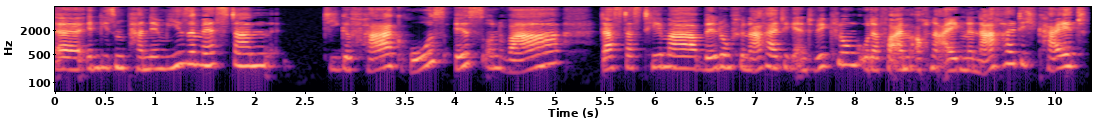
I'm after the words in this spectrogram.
äh, in diesen Pandemiesemestern die Gefahr groß ist und war, dass das Thema Bildung für nachhaltige Entwicklung oder vor allem auch eine eigene Nachhaltigkeit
